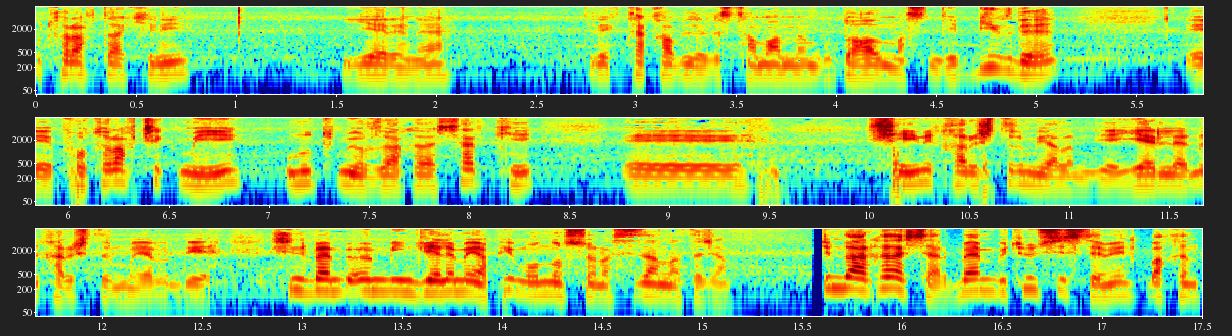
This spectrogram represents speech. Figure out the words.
bu taraftakini yerine direkt takabiliriz tamamen bu dağılmasın diye. Bir de e, fotoğraf çekmeyi unutmuyoruz arkadaşlar ki e, şeyini karıştırmayalım diye, yerlerini karıştırmayalım diye. Şimdi ben bir ön bir inceleme yapayım ondan sonra size anlatacağım. Şimdi arkadaşlar ben bütün sistemi bakın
